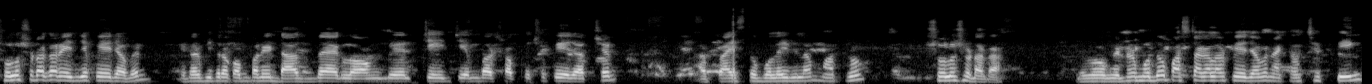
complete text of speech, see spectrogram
ষোলোশো টাকা রেঞ্জে পেয়ে যাবেন। এটার ভিতরে কোম্পানির dust bag long belt chain chamber সবকিছু পেয়ে যাচ্ছেন। আর প্রাইস তো বলেই দিলাম, মাত্র ষোলোশো টাকা। এবং এটার মধ্যেও পাঁচটা কালার পেয়ে যাবেন, একটা হচ্ছে পিঙ্ক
